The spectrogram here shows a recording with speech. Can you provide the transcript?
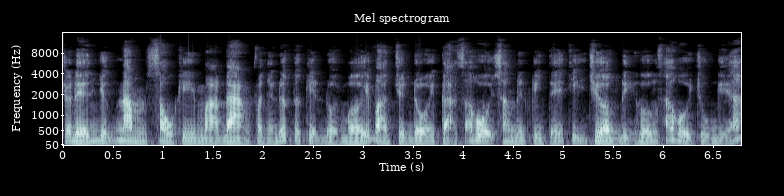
cho đến những năm sau khi mà Đảng và Nhà nước thực hiện đổi mới và chuyển đổi cả xã hội sang nền kinh tế thị trường định hướng xã hội chủ nghĩa,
